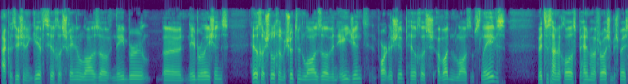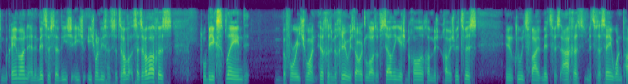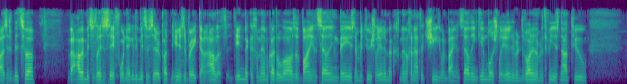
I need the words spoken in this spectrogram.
acquisition and gifts. Hilchas Shchenin, the laws of neighbor uh, neighbor relations. Hilchas Shluchim the laws of an agent and partnership. Hilchas Avadim, the laws of slaves. Mitzvahs Hanachlos, Behem Mefrosh, and Beshmesh, and Bekemon, and the mitzvahs of each, each, each one of these sets of halachas will be explained before each one. Hilchas Mechir, we start with the laws of selling. Yesh Bechol Chamish mitzvahs. It includes five mitzvahs. Achas mitzvah say one positive mitzvah. Va'aba mitzvah say four negative mitzvahs. Put here's the breakdown. Aleph. Din mekachamemka, the laws of buying and selling. Bays number two. Shalayonu mekachamemka, not to cheat when buying and selling. Gimel shalayonu dvarim. Number three is not to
